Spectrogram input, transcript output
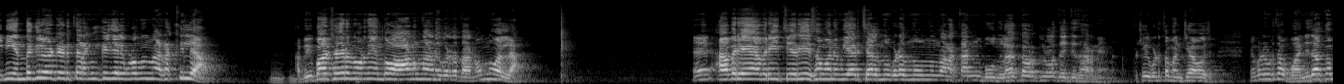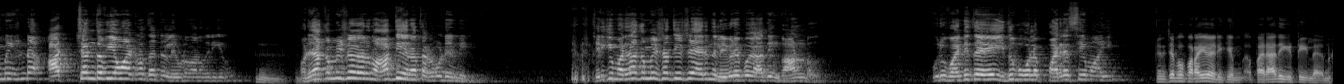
ഇനി എന്തെങ്കിലുമായിട്ട് എടുത്ത് ഇറങ്ങിക്കഴിഞ്ഞാൽ ഇവിടെ ഒന്നും നടക്കില്ല. അഭിഭാഷകർ എന്ന് പറഞ്ഞാൽ എന്തോ ആണെന്നാണ് ഇവരുടെ ധാരണ. ഒന്നുമല്ല. അവരെ അവർ ഈ ചെറിയ സമ്മാനം വിചാരിച്ചാലൊന്നും ഇവിടെ ഒന്നും നടക്കാനും പോകുന്നില്ല. അതൊക്കെ അവർക്കുള്ള തെറ്റിദ്ധാരണയാണ്. പക്ഷേ ഇവിടുത്തെ മനുഷ്യാവകാശം നമ്മുടെ ഇവിടുത്തെ വനിതാ കമ്മീഷന്റെ അക്ഷന്തവ്യമായിട്ടുള്ള തെറ്റല്ലേ ഇവിടെ നടന്നിരിക്കുന്നത്? വനിതാ കമ്മീഷനായിരുന്നു ആദ്യം ഇതിനകത്ത് ഇടപെടേണ്ടിയിരുന്നത് ശരിക്കും വനിതാ കമ്മീഷൻ അധ്യക്ഷയായിരുന്നില്ല ഇവരെ പോയി ആദ്യം കാണേണ്ടത്. ഒരു വനിതയെ ഇതുപോലെ പരസ്യമായി ചിലപ്പോൾ പറയുമായിരിക്കും പരാതി കിട്ടിയില്ല എന്ന്.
